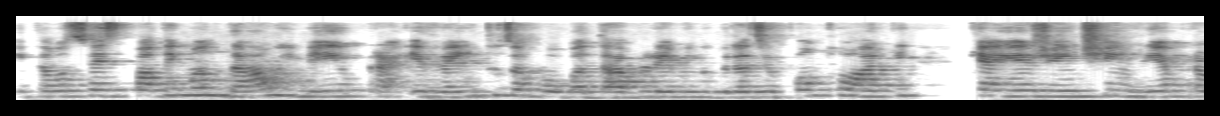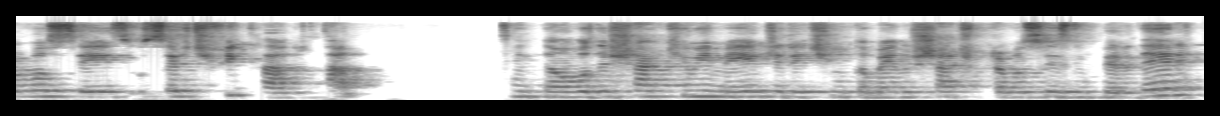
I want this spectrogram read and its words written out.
Então, vocês podem mandar um e-mail para eventos.wmnobrasil.org, que aí a gente envia para vocês o certificado, tá? Então, eu vou deixar aqui o e-mail direitinho também no chat para vocês não perderem,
